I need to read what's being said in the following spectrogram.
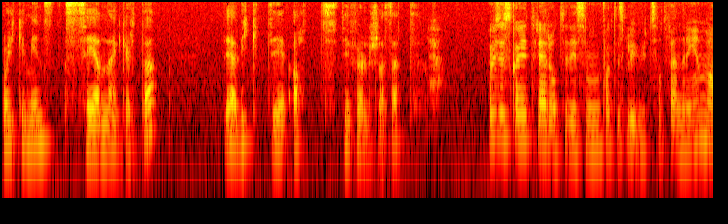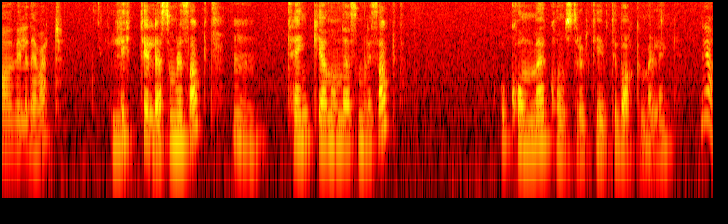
og ikke minst se den enkelte. Det er viktig at de føler seg sett. Og hvis du skal gi tre råd til de som faktisk blir utsatt for endringen, hva ville det vært? Lytt til det som blir sagt. Mm. Tenk gjennom det som blir sagt. Og kom med konstruktiv tilbakemelding. Ja.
